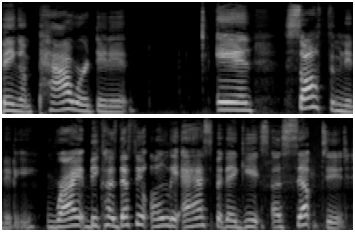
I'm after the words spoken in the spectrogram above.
being empowered in it. And soft femininity, right? Because that's the only aspect that gets accepted.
